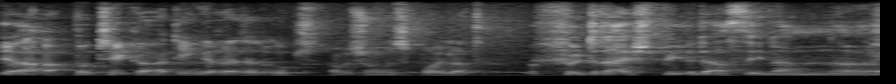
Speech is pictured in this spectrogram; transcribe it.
Ja. ja. Apotheker hat ihn gerettet. Ups, habe ich schon gespoilert. Für drei Spiele darfst du ihn dann. Äh,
